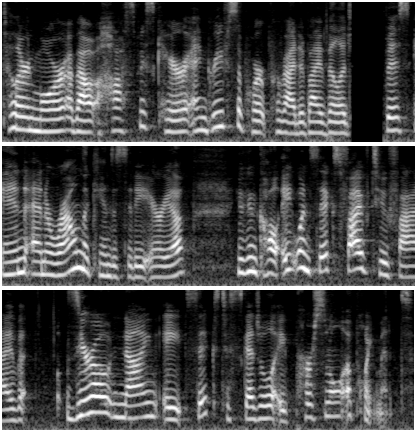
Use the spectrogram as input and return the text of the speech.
To learn more about hospice care and grief support provided by Village In and around the Kansas City area, you can call 816 525 0986 to schedule a personal appointment.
